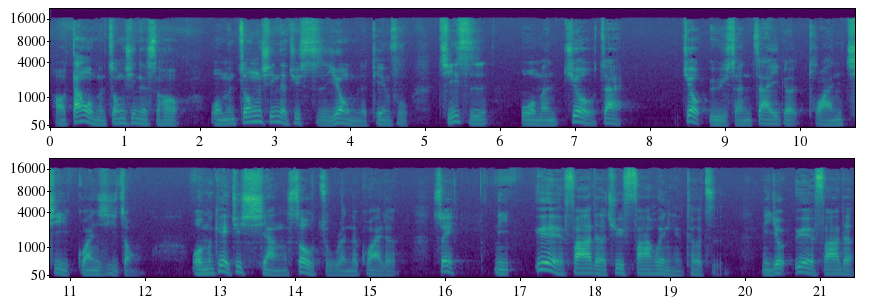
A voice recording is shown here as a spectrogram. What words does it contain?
好，当我们忠心的时候，我们忠心的去使用我们的天赋，其实我们就在。就与神在一个团契关系中，我们可以去享受主人的快乐。所以，你越发的去发挥你的特质，你就越发的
